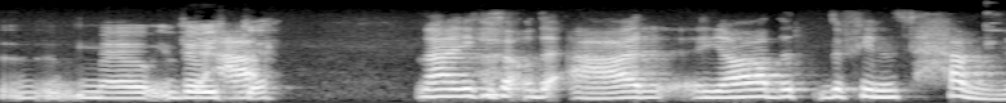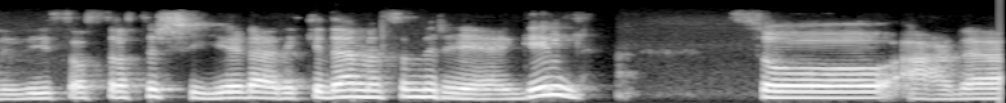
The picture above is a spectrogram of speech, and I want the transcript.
med, ved å ikke Nei, ikke sant. Og det er Ja, det, det finnes haugevis av strategier, det er ikke det. Men som regel så er det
